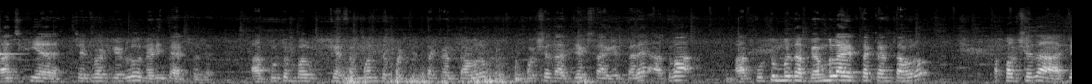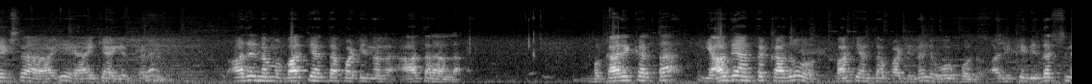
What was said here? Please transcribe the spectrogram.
ರಾಜಕೀಯ ಚಟುವಟಿಕೆಗಳು ನಡೀತಾ ಇರ್ತದೆ. ಆ ಕುಟುಂಬಕ್ಕೆ ಸಂಬಂಧಪಟ್ಟಿರ್ತಕ್ಕಂಥವರು ಪಕ್ಷದ ಅಧ್ಯಕ್ಷರಾಗಿರ್ತಾರೆ, ಅಥವಾ ಆ ಕುಟುಂಬದ ಬೆಂಬಲ ಇರ್ತಕ್ಕಂಥವರು ಪಕ್ಷದ ಅಧ್ಯಕ್ಷರಾಗಿ ಆಯ್ಕೆ ಆಗಿರ್ತಾರೆ. ಆದರೆ ನಮ್ಮ ಭಾರತೀಯ ಜನತಾ ಪಾರ್ಟಿನಲ್ಲಿ ಆ ಥರ ಅಲ್ಲ. ಕಾರ್ಯಕರ್ತ ಯಾವುದೇ ಹಂತಕ್ಕಾದರೂ ಭಾರತೀಯ ಜನತಾ ಪಾರ್ಟಿನಲ್ಲಿ ಹೋಗ್ಬೋದು. ಅದಕ್ಕೆ ನಿದರ್ಶನ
